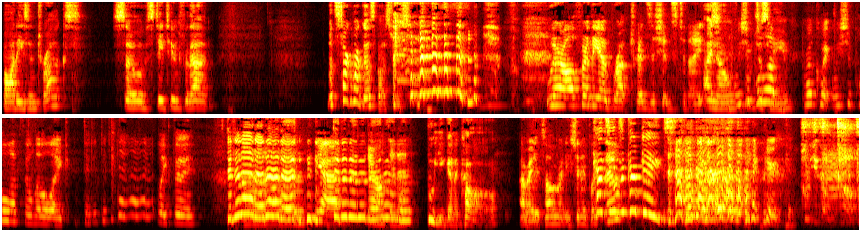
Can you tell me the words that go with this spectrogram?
bodies and trucks. So stay tuned for that. Let's talk about Ghostbusters. We're all for the abrupt transitions tonight. I know, We should just up- me. Real quick, we should pull up the little like, da-da-da-da-da, like the Da-da-da-da-da. Uh, yeah. Da-da-da-da-da. I'll get it. Who you gonna call? All right, it's all ready. Should I play it now? Cutscenes and cupcakes. Here, okay. Who you gonna call?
